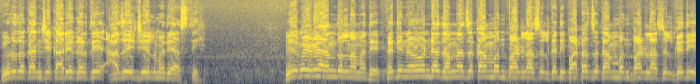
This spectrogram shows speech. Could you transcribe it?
विरोधकांचे कार्यकर्ते आजही जेलमध्ये असते वेगवेगळ्या आंदोलनामध्ये. कधी नळवंड्या धरणाचं काम बंद पाडलं असेल कधी पाटाचं काम बंद पाडलं असेल कधी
